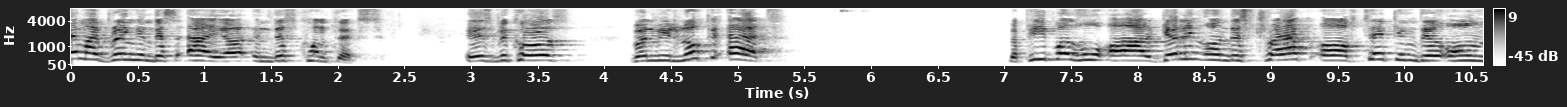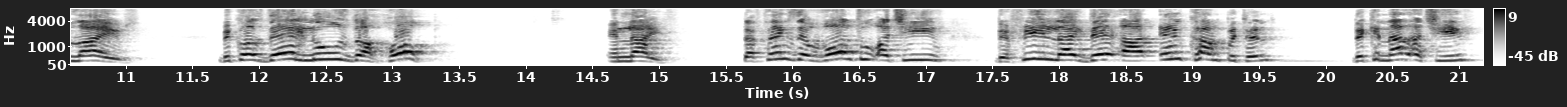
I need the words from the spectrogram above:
am I bringing this ayah in this context? Is because when we look at the people who are getting on this track of taking their own lives, because they lose the hope in life, the things they want to achieve, they feel like they are incompetent, they cannot achieve,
